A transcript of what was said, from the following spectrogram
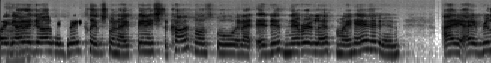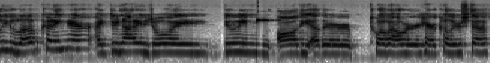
I got a job at Great Clips when I finished the Cosmo school, and I, it just never left my head. And I, I really love cutting hair. I do not enjoy doing all the other 12 hour hair color stuff.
